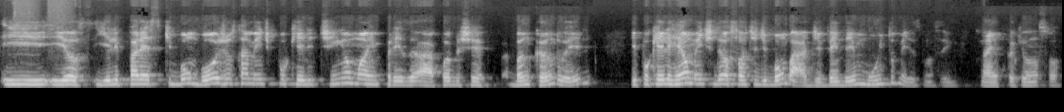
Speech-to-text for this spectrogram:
E, e, eu- e ele parece que bombou justamente porque ele tinha uma empresa, a publisher, bancando ele, e porque ele realmente deu a sorte de bombar, de vender muito mesmo, assim, na época que lançou.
